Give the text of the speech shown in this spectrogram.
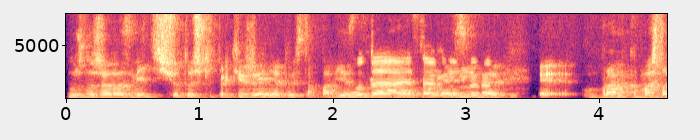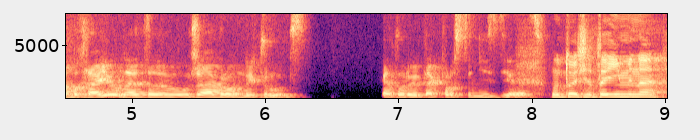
нужно же разметить еще точки притяжения, то есть там подъезд, ну, да, это магазины. Э, в рамках масштабах района это уже огромный труд, который так просто не сделать. Ну, то есть это именно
